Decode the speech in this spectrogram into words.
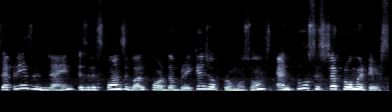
Separase enzyme is responsible for the breakage of chromosomes and two sister chromatids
